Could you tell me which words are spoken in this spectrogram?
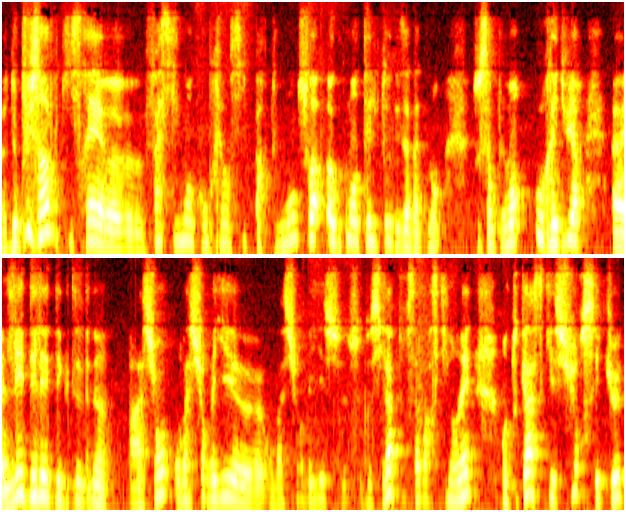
de plus simple qui serait euh, facilement compréhensible par tout le monde, soit augmenter le taux des abattements, tout simplement, ou réduire euh, les délais d'exonération. On va surveiller, euh, ce, dossier-là pour savoir ce qu'il en est. En tout cas, ce qui est sûr, c'est que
